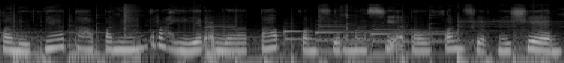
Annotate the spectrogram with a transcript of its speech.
Selanjutnya, tahapan yang terakhir adalah tahap konfirmasi atau confirmation.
